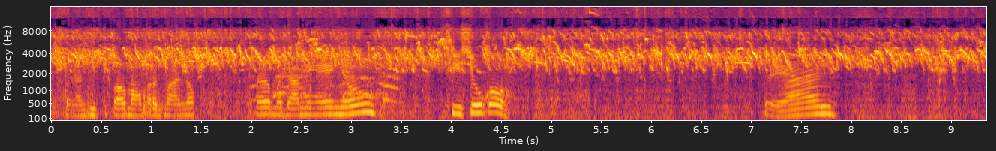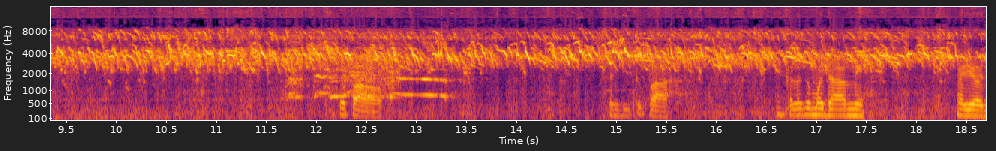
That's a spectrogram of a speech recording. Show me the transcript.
So, nandito pa mga paragmanok. Pero madami ngayon yung sisiw ko. So, yan. Ito pa oh. Nandito pa. Talaga madami. Ngayon.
